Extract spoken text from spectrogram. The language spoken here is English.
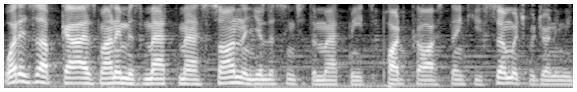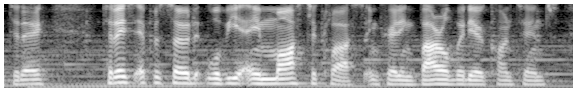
What is up, guys? My name is Matt Masson, and you're listening to the Matt Meets podcast. Thank you so much for joining me today. Today's episode will be a masterclass in creating viral video content.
